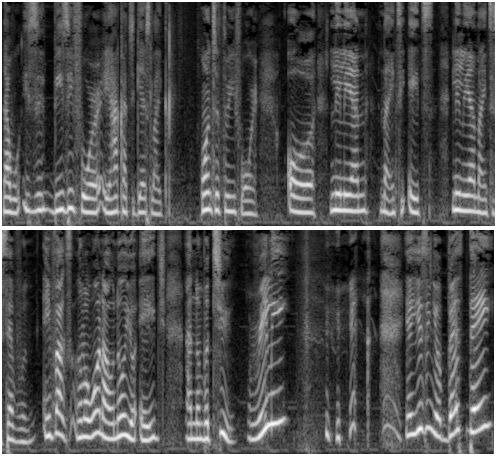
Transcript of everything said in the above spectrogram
that will easy, be easy for a hacker to guess, like one, two, three, four, or Lillian 98, Lillian 97. In fact, number one, I'll know your age. And number two, really? You're using your birthday?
